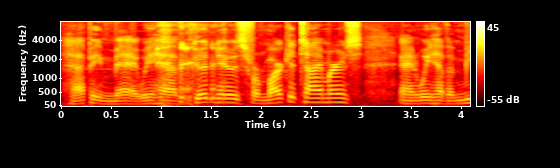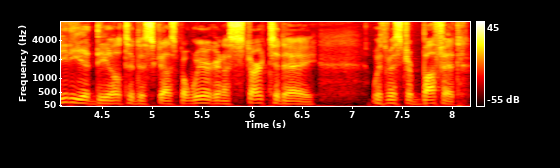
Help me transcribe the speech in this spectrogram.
Happy May. We have good news for market timers and we have a media deal to discuss, but we're going to start today with Mr. Buffett.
